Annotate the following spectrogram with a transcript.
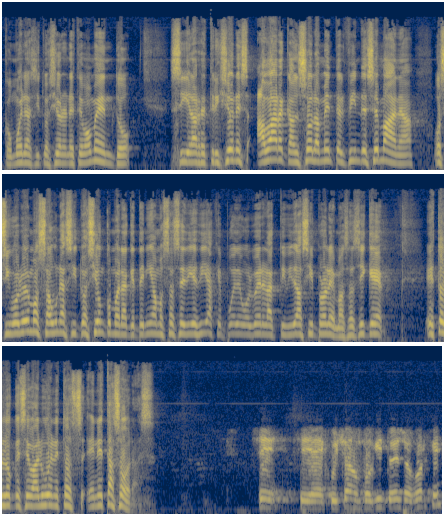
como es la situación en este momento. Si las restricciones abarcan solamente el fin de semana o si volvemos a una situación como la que teníamos hace 10 días que puede volver a la actividad sin problemas. Así que esto es lo que se evalúa en, estos, en estas horas. Sí, sí, he escuchado un poquito eso, Jorge.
